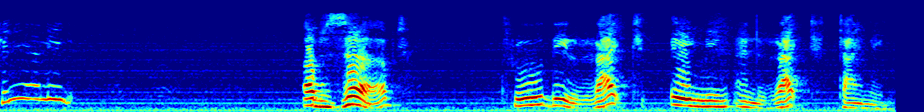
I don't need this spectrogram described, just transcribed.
clearly observed through the right aiming and right timing.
